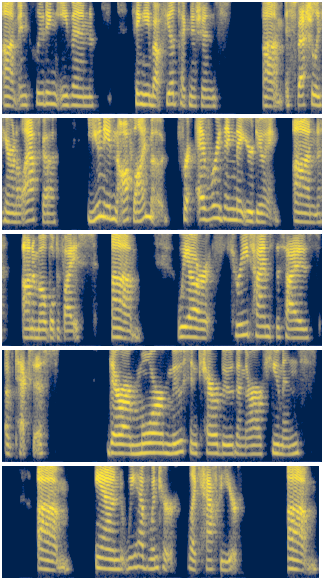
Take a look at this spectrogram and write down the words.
um, including even thinking about field technicians, um, especially here in Alaska, you need an offline mode for everything that you're doing on on a mobile device. Um, we are three times the size of Texas. There are more moose and caribou than there are humans. Um, and we have winter like half the year. Um,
